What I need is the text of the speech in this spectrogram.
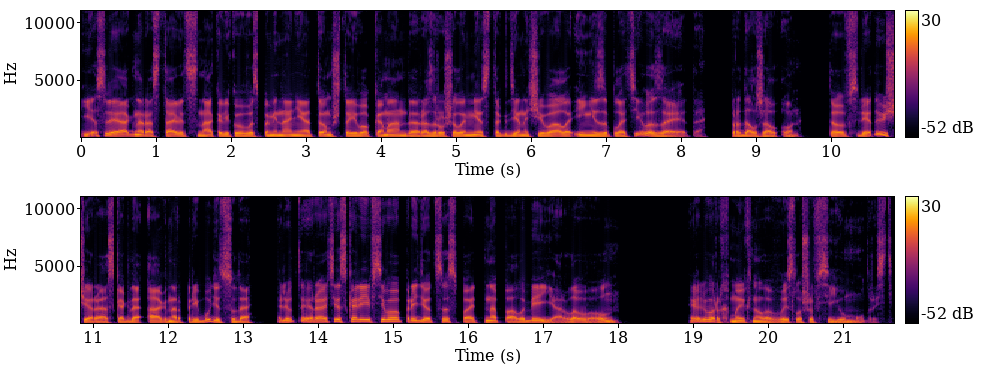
Если Агнер оставит Снаковику воспоминания о том, что его команда разрушила место, где ночевала и не заплатила за это, продолжал он, то в следующий раз, когда Агнар прибудет сюда, лютой рати, скорее всего, придется спать на палубе ярла волн. Эльвар хмыкнула, выслушав сию мудрость.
